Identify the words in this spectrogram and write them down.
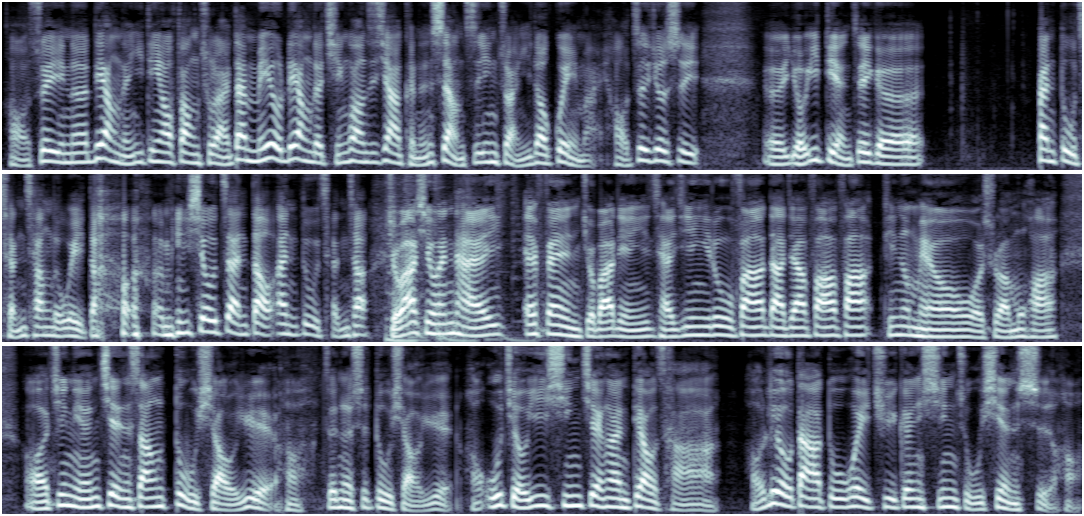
好，所以呢，量能一定要放出来，但没有量的情况之下，可能市场资金转移到柜买。好，这就是呃，有一点这个。暗度陈仓的味道，明修栈道，暗度陈仓。九八新闻台 FM 九八点一，财经一路发，大家发发。听众朋友，我是阮木华。哦，今年建商杜小月哈，真的是杜小月。好，五九一新建案调查，好，六大都会区跟新竹县市哈，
